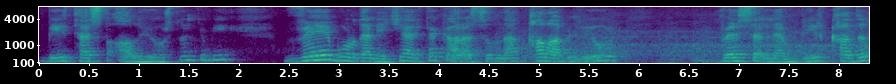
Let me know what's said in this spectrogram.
bir test alıyorsun gibi ve buradan iki erkek arasında kalabiliyor. Mesela bir kadın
